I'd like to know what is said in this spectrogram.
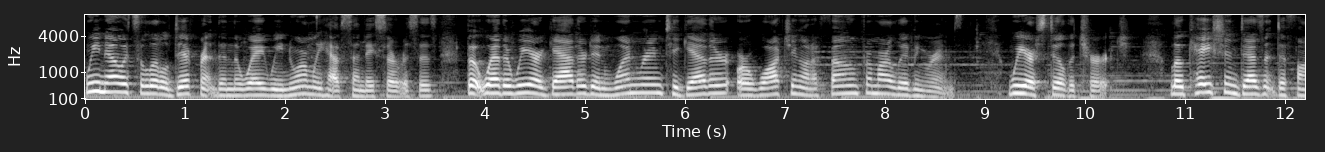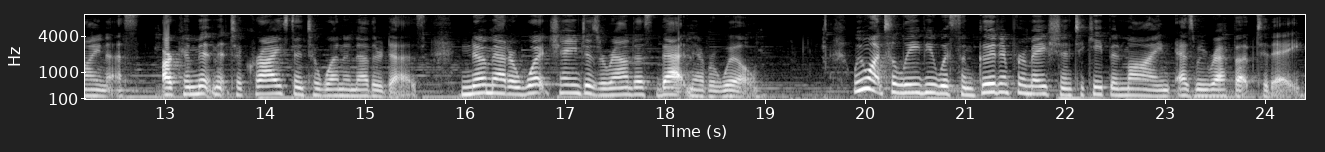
We know it's a little different than the way we normally have Sunday services, but whether we are gathered in one room together or watching on a phone from our living rooms, we are still the church. Location doesn't define us. Our commitment to Christ and to one another does. No matter what changes around us, that never will. We want to leave you with some good information to keep in mind as we wrap up today.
